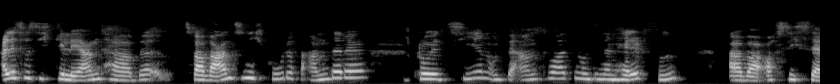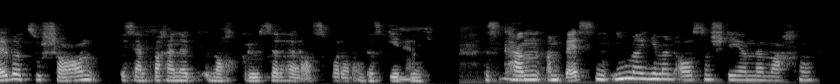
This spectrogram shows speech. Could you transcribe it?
alles, was ich gelernt habe, zwar wahnsinnig gut auf andere projizieren und beantworten und ihnen helfen, aber auf sich selber zu schauen, ist einfach eine noch größere Herausforderung. Das geht ja, nicht. Das kann am besten immer jemand Außenstehender machen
